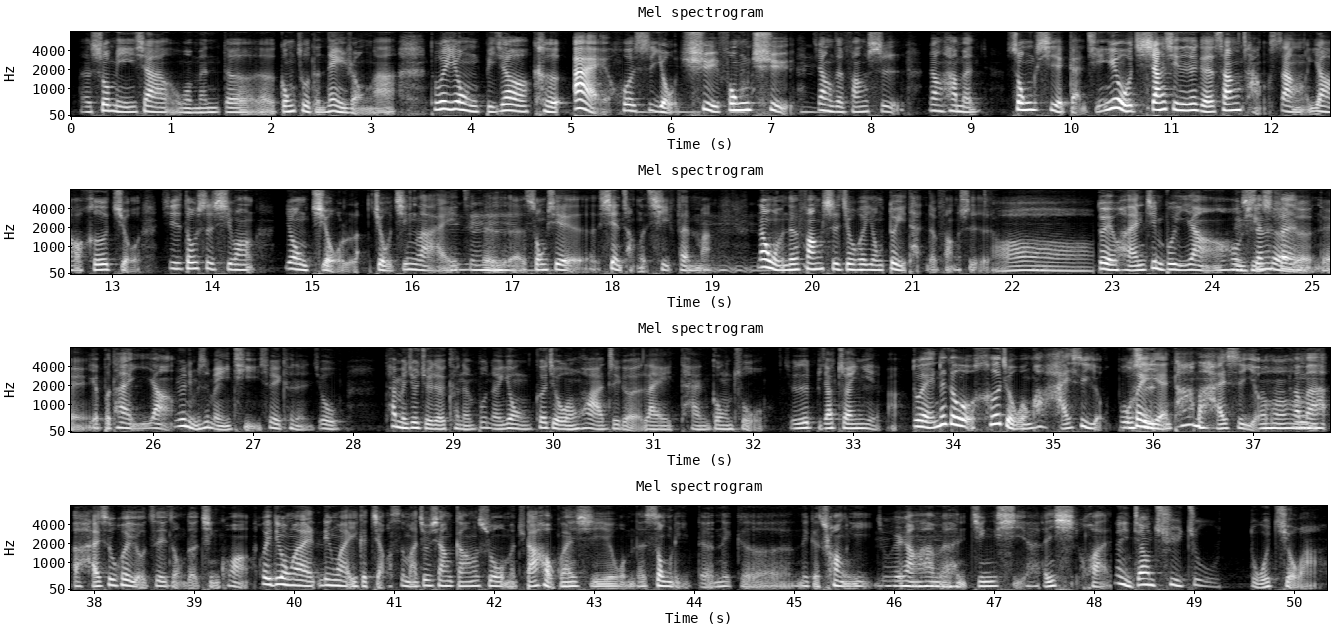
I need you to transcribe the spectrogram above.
呃说明一下我们的工作的内容啊，都会用比较可爱或是有趣、风趣这样的方式让他们松懈感情，因为我相信那个商场上要喝酒，其实都是希望用酒来酒精来这个松懈现场的气氛嘛。嗯那我们的方式就会用对谈的方式。哦，对，环境不一样，然后身份对。也不太一样，因为你们是媒体，所以可能就他们就觉得可能不能用喝酒文化这个来谈工作，就是比较专业吧。对，那个喝酒文化还是有，不会演，他们还是有，他们还是会有这种的情况，会另外另外一个角色嘛，就像刚刚说我们打好关系，我们的送礼的那个那个创意就会让他们很惊喜，很喜欢。那你这样去住多久啊？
